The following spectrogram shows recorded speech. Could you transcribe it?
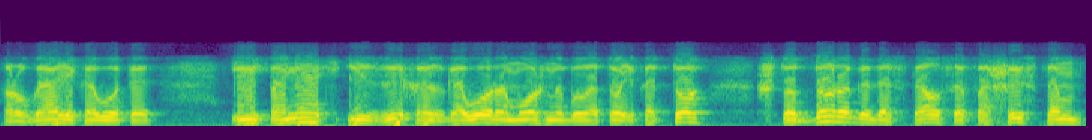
ругали кого-то, и понять из их разговора можно было только то, что дорого достался фашистам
